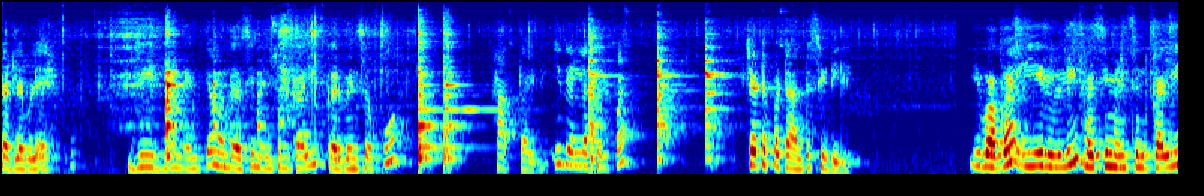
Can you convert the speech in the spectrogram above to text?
ಕಡಲೆಬೇಳೆ, ಜೀರಿಗೆ, ಮೆಂತ್ಯ, ಒಂದು ಹಸಿ ಮೆಣಸಿನ್ಕಾಯಿ, ಕರಿಬೇವಿನ ಸೊಪ್ಪು ಹಾಕ್ತಾಯಿದ್ದೀನಿ ಇದೆಲ್ಲ ಸ್ವಲ್ಪ ಚಟಪಟ ಅಂತ ಸಿಡಿಲಿ. ಇವಾಗ ಈರುಳ್ಳಿ, ಹಸಿಮೆಣಸಿನ್ಕಾಯಿ,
